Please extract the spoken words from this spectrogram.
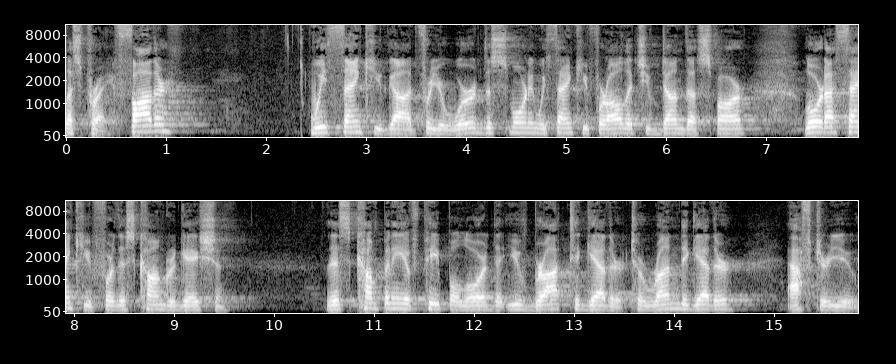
Let's pray. Father, we thank you, God, for your word this morning. We thank you for all that you've done thus far. Lord, I thank you for this congregation, this company of people, Lord, that you've brought together to run together after you.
